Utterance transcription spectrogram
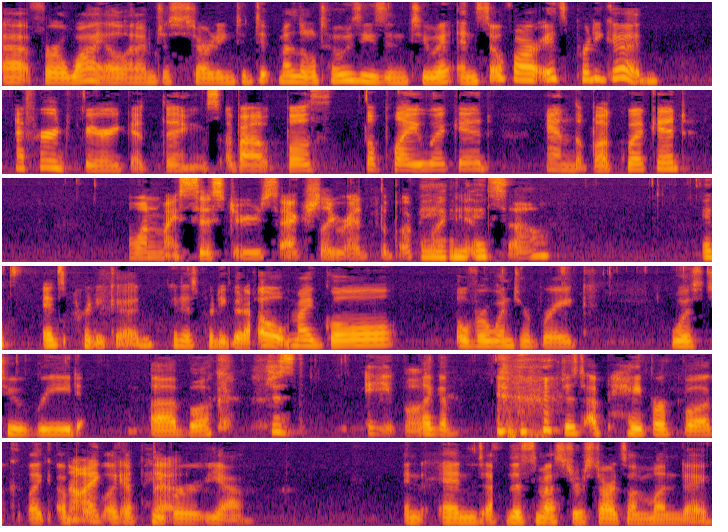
uh, for a while, and I'm just starting to dip my little toesies into it, and so far it's pretty good. I've heard very good things about both the play Wicked and the book Wicked. One of my sisters actually read the book it's- so. It's it's pretty good. It is pretty good. Oh, my goal over winter break was to read a book. Just a book. like a just a paper book like a No, book- like a get that. paper yeah and and the semester starts on monday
